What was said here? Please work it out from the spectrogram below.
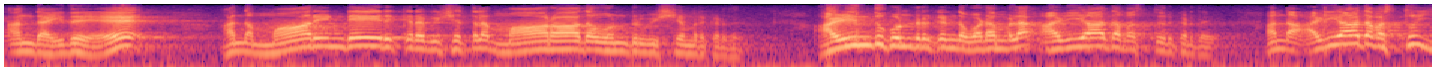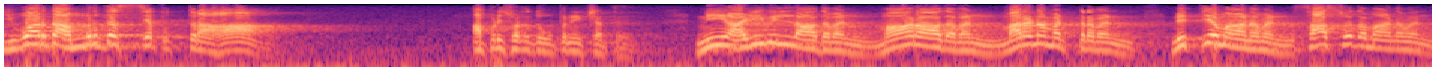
அந்த இது அந்த மாறிண்டே இருக்கிற விஷயத்துல மாறாத ஒன்று விஷயம் இருக்கிறது. அழிந்து கொண்டிருக்கிற இந்த உடம்புல அழியாத வஸ்து இருக்கிறது. அந்த அழியாத வஸ்து இவ்வாறு அமிர்தசிய புத்திரா. அப்படி சொல்றது உபநிஷத்து. நீ அழிவில்லாதவன் மாறாதவன் மரணமற்றவன் நித்தியமானவன் சாஸ்வதமானவன்.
